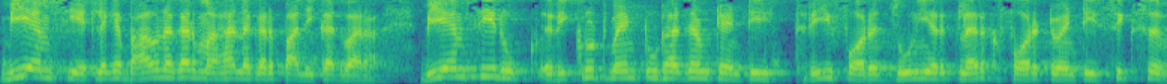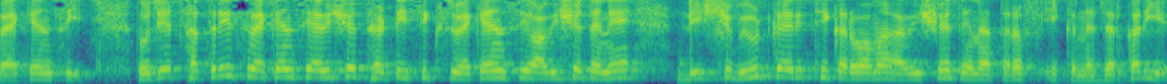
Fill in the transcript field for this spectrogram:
બીએમસી એટલે કે ભાવનગર મહાનગરપાલિકા દ્વારા BMC recruitment two thousand twenty three for junior clerk for twenty six vacancy તો જે છત્રીસ વેકેન્સી આવી છે થર્ટી સિક્સ વેકેન્સી આવી છે, તેને ડિસ્ટ્રીબ્યુટ કઈ રીતથી કરવામાં આવી છે તેના તરફ એક નજર કરીએ.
